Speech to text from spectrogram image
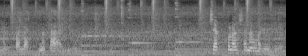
Magbalat na tayo. Chop ko lang siya ng maliliit.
